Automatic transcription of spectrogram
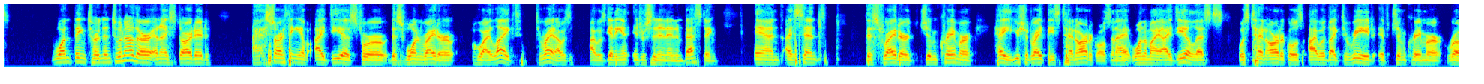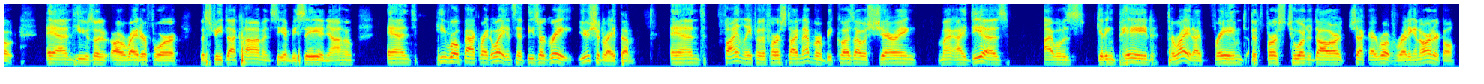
one thing turned into another. And I started, I started thinking of ideas for this one writer who I liked to write. I was, I was getting interested in investing. And I sent this writer, Jim Cramer, hey, you should write these 10 articles. And I, one of my idea lists was 10 articles I would like to read if Jim Cramer wrote. And he was a, a writer for TheStreet.com and CNBC and Yahoo. And he wrote back right away and said, These are great. You should write them. And finally, for the first time ever, because I was sharing my ideas, I was getting paid to write. I framed the first $200 check I wrote for writing an article.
